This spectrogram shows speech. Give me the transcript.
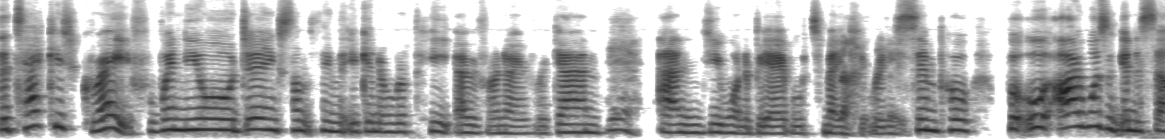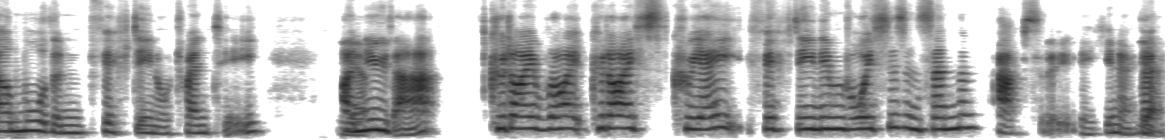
the tech is great for when you're doing something that you're going to repeat over and over again Yeah. and you want to be able to make it really simple. But all- i wasn't going to sell more than 15 or 20 I knew that. Could I write? Could i create fifteen invoices and send them? Absolutely. You know that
